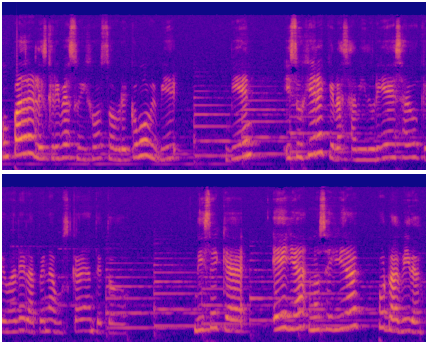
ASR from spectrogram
un padre le escribe a su hijo sobre cómo vivir bien y sugiere que la sabiduría es algo que vale la pena buscar ante todo. Dice que ella nos seguirá por la vida,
